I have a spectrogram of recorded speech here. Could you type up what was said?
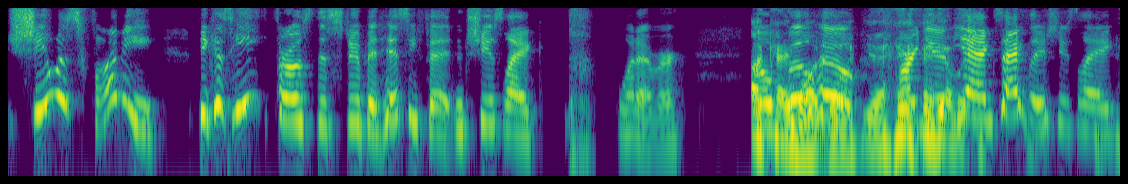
she was funny because he throws this stupid hissy fit and she's like, whatever. Oh, okay, oh, boo-hoo. Yeah, Are you? yeah, exactly. She's like,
